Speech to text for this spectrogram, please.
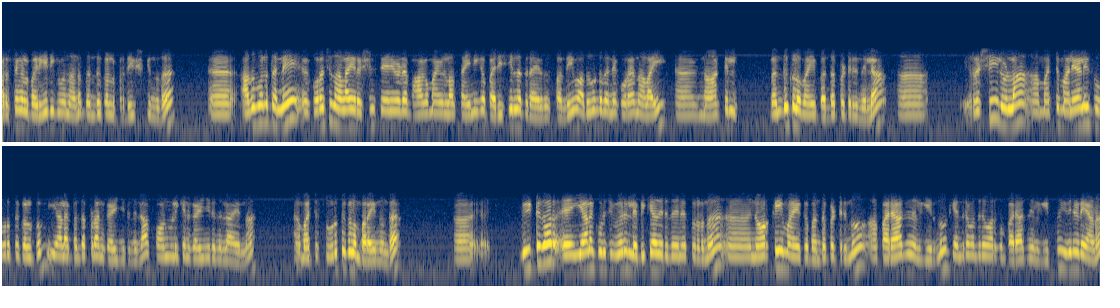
പ്രശ്നങ്ങൾ പരിഹരിക്കുമെന്നാണ് ബന്ധുക്കൾ പ്രതീക്ഷിക്കുന്നത്. അതുപോലെ തന്നെ കുറച്ചു നാളായി റഷ്യൻ സേനയുടെ ഭാഗമായുള്ള സൈനിക പരിശീലനത്തിലായിരുന്നു സന്ദീപ്. അതുകൊണ്ട് തന്നെ കുറെ നാളായി നാട്ടിൽ ബന്ധുക്കളുമായി ബന്ധപ്പെട്ടിരുന്നില്ല. റഷ്യയിലുള്ള മറ്റ് മലയാളി സുഹൃത്തുക്കൾക്കും ഇയാളെ ബന്ധപ്പെടാൻ കഴിഞ്ഞിരുന്നില്ല ഫോൺ വിളിക്കാൻ കഴിഞ്ഞിരുന്നില്ല എന്ന് മറ്റ് സുഹൃത്തുക്കളും പറയുന്നുണ്ട്. വീട്ടുകാർ ഇയാളെ കുറിച്ച് വിവരം ലഭിക്കാതിരുന്നതിനെ തുടർന്ന് നോർക്കയുമായൊക്കെ ബന്ധപ്പെട്ടിരുന്നു പരാതി നൽകിയിരുന്നു കേന്ദ്രമന്ത്രിമാർക്കും പരാതി നൽകിയിരുന്നു. ഇതിനിടെയാണ്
